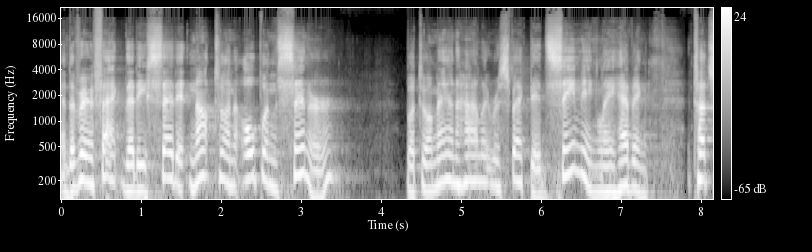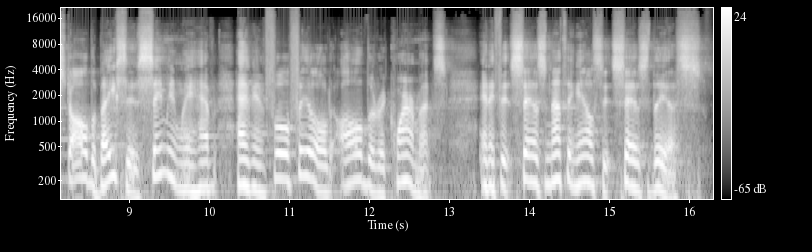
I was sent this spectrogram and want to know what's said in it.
And the very fact that he said it not to an open sinner, but to a man highly respected, seemingly having touched all the bases, seemingly have, having fulfilled all the requirements. And if it says nothing else, it says this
